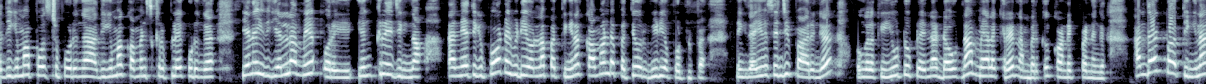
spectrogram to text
அதிகமாக போஸ்ட் போடுங்க அதிகமாக கமெண்ட்ஸ் ஸ்கிரிப்ட்லேயே கொடுங்க. ஏன்னா இது எல்லாமே ஒரு என்கரேஜிங் தான். நான் நேற்றுக்கு போட்ட வீடியோலாம் பார்த்தீங்கன்னா கமெண்டை பற்றி ஒரு வீடியோ போட்டிருப்பேன். நீங்கள் தயவு செஞ்சு பாருங்கள் உங்களுக்கு யூடியூப்பில் என்ன டவுட்னா மேலே இருக்கிற நம்பருக்கு காண்டாக்ட் பண்ணுங்கள் அண்ட் தென் பார்த்தீங்கன்னா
